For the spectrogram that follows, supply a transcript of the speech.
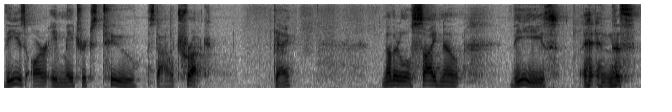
these are a Matrix 2 style truck. Okay? Another little side note, these, and this,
